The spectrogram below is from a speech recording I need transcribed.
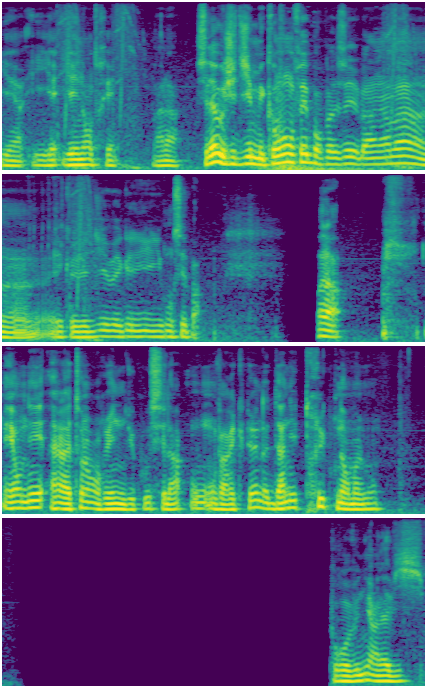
il y, a- une entrée. Voilà. C'est là où j'ai dit, mais comment on fait pour passer par là-bas euh, Et que j'ai dit, que- on sait pas. Voilà. Et on est à la toile en ruine, du coup, c'est là où on va récupérer notre dernier truc, normalement. Pour revenir à la vie.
